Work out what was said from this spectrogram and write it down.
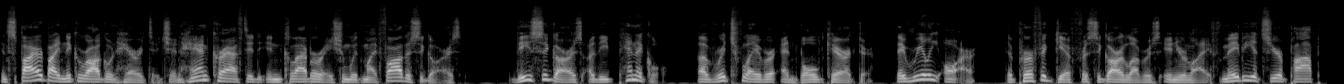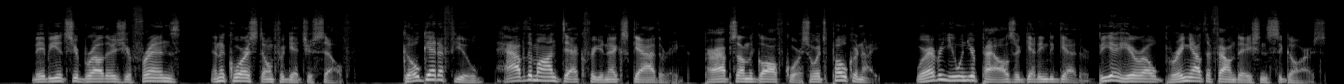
Inspired by Nicaraguan heritage and handcrafted in collaboration with my father's cigars, these cigars are the pinnacle of rich flavor and bold character. They really are the perfect gift for cigar lovers in your life. Maybe it's your pop, maybe it's your brothers, your friends, and of course, don't forget yourself. Go get a few, have them on deck for your next gathering, perhaps on the golf course or it's poker night. Wherever you and your pals are getting together, be a hero, bring out the Foundation cigars.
